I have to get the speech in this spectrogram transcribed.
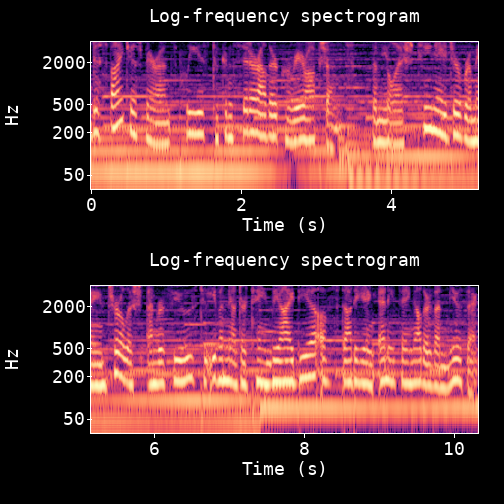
Despite his parents' pleas to consider other career options, the mulish teenager remained churlish and refused to even entertain the idea of studying anything other than music.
